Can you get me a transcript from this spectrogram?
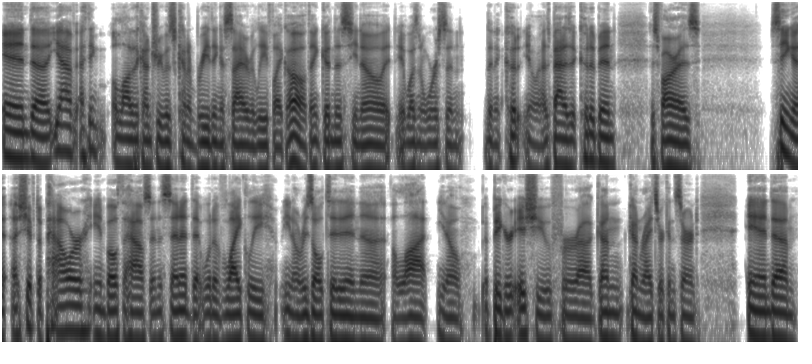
And uh, yeah, I think a lot of the country was kind of breathing a sigh of relief, like, oh, thank goodness, you know, it, it wasn't worse than than it could, you know, as bad as it could have been, as far as seeing a, a, shift of power in both the House and the Senate that would have likely, you know, resulted in uh, a lot, you know, a bigger issue for uh, gun gun rights are concerned. And um,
